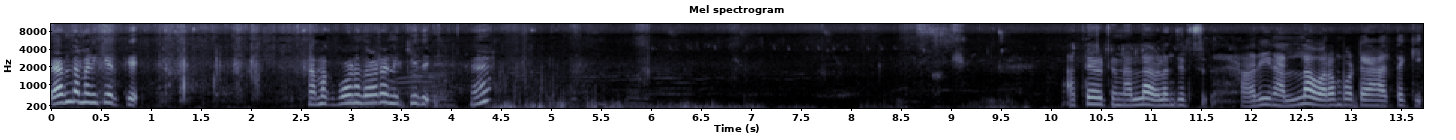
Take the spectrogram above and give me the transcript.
திறந்த மணிக்கே இருக்குது நமக்கு போனதோட நிற்கிது அத்தை விட்டு நல்லா விளைஞ்சிருச்சு. ஹரி நல்லா உரம் போட்டேன் அத்தைக்கு.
